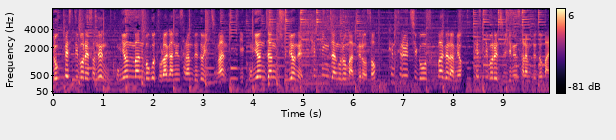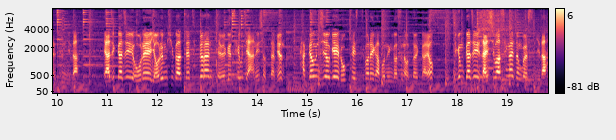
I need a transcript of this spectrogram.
록 페스티벌에서는 공연만 보고 돌아가는 사람들도 있지만 이 공연장 주변을 캠핑장으로 만들어서 텐트를 치고 숙박을 하며 페스티벌을 즐기는 사람들도 많습니다. 예, 아직까지 올해 여름 휴가 때 특별한 계획을 세우지 않으셨다면 가까운 지역의 록 페스티벌에 가보는 것은 어떨까요? 지금까지 날씨와 생활 정보였습니다.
